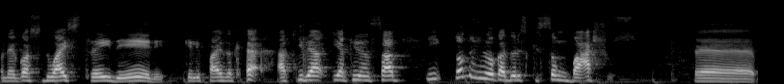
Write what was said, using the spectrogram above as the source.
O negócio do ice tray dele, que ele faz aquilo e a criançada. E todos os jogadores que são baixos, é,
